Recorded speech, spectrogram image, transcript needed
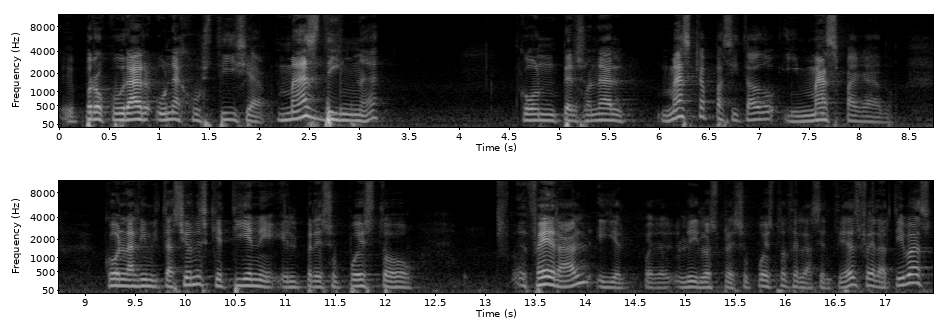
eh, procurar una justicia más digna, con personal más capacitado y más pagado. Con las limitaciones que tiene el presupuesto federal y, y los presupuestos de las entidades federativas,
